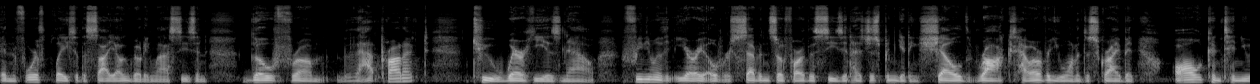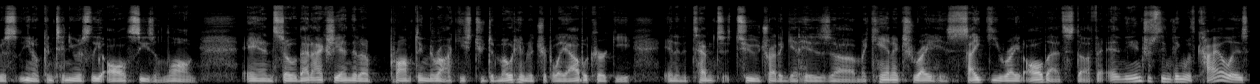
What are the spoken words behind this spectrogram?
in fourth place of the Cy Young voting last season, go from that product to where he is now. Freeland with an ERA over seven so far this season has just been getting shelled, rocked, however you want to describe it, all continuous, you know, continuously all season long. And so that actually ended up prompting the Rockies to demote him to AAA Albuquerque in an attempt to try to get his uh, mechanics right, his psyche right, all that stuff. And the interesting thing with Kyle is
